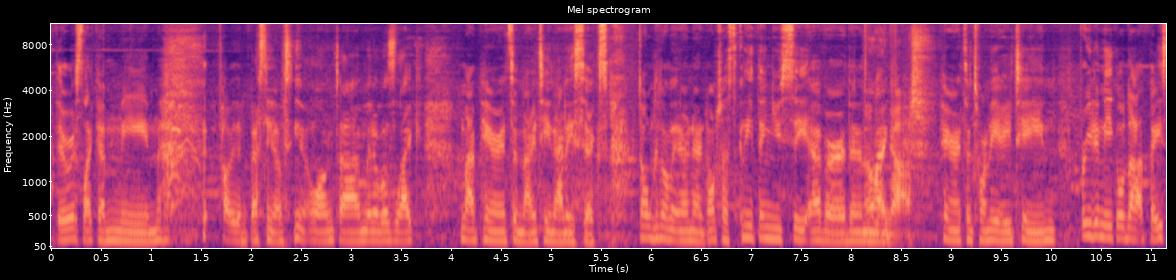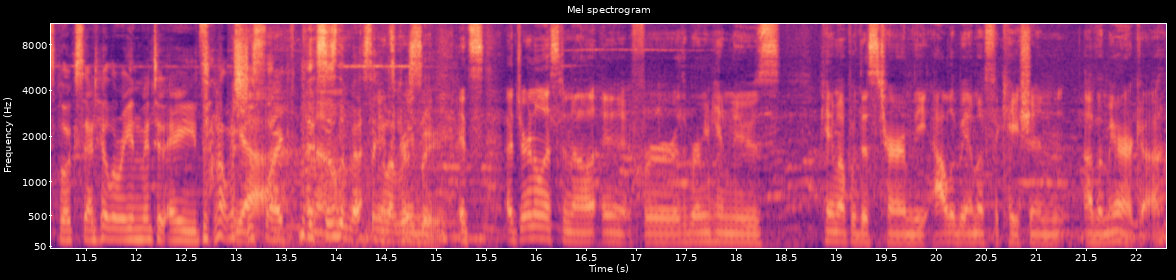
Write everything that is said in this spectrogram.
There was like a meme, probably the best thing I've seen in a long time, and it was like my parents in 1996. Don't get on the internet. Don't trust anything you see ever. Then Oh my like gosh. parents in 2018, freedomeagle.facebook said Hillary invented AIDS, and I was just like, this is the best thing it's I've ever crazy. seen. It's a journalist in, uh, for the Birmingham News came up with this term, the Alabamification of America.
